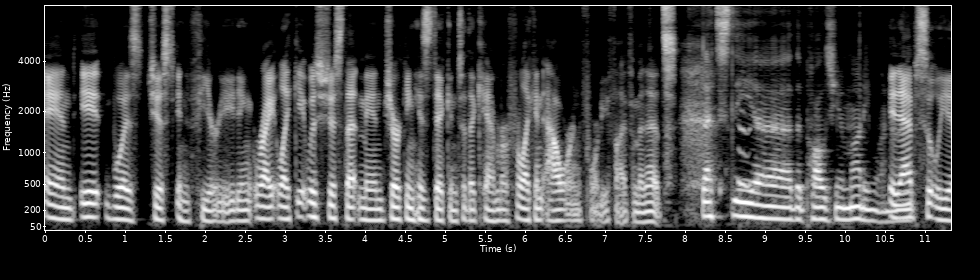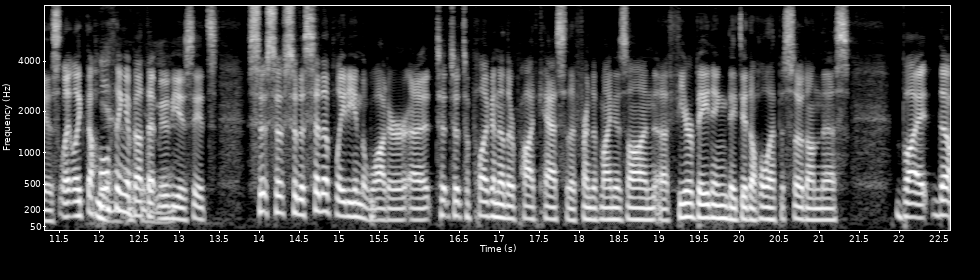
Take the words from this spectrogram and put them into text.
and it was just infuriating, right? Like it was just that man jerking his dick into the camera for like an hour and 45 minutes. That's the uh the Paul Giamatti one. It right? absolutely is. Like like the whole Yeah, thing about okay, that movie is it's so so so the setup lady in the water uh to to, to plug another podcast that a friend of mine is on uh, fear baiting they did a whole episode on this but the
